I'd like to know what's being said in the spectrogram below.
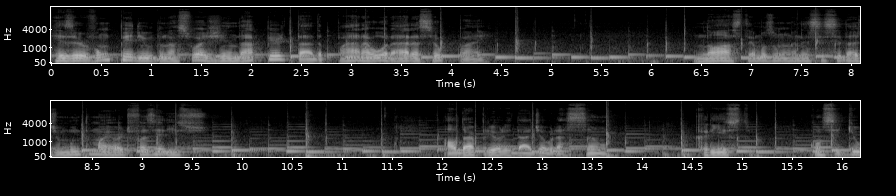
reservou um período na sua agenda apertada para orar a seu Pai, nós temos uma necessidade muito maior de fazer isso. Ao dar prioridade à oração, Cristo conseguiu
